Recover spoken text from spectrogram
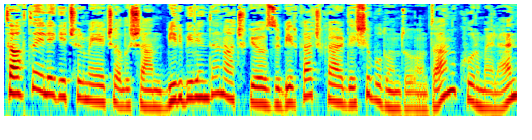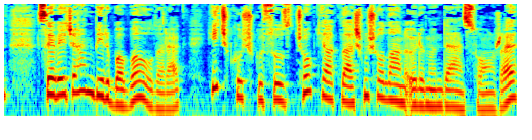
Tahta ele geçirmeye çalışan birbirinden açgözlü birkaç kardeşi bulunduğundan Kurmelen, sevecen bir baba olarak hiç kuşkusuz çok yaklaşmış olan ölümünden sonra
